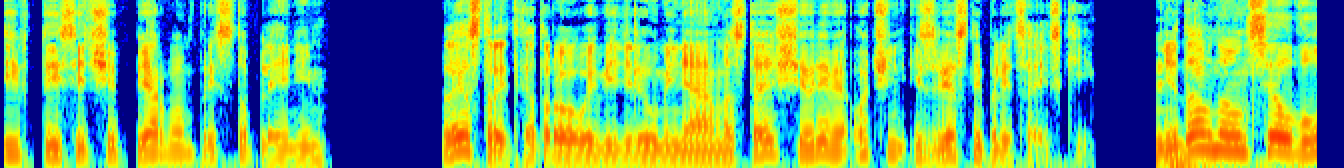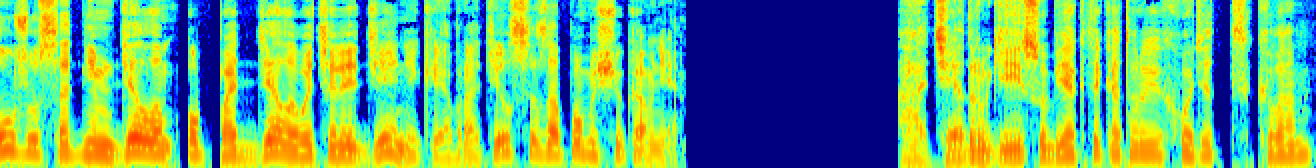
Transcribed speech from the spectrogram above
и в тысяче первом преступлении. Лестрейд, которого вы видели у меня, в настоящее время очень известный полицейский. Недавно он сел в лужу с одним делом о подделывателе денег и обратился за помощью ко мне. А те другие субъекты, которые ходят к вам?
